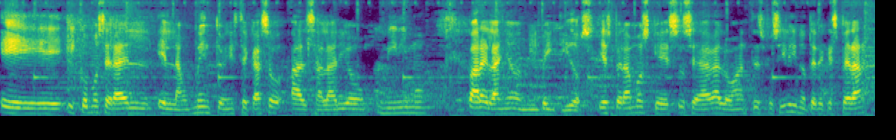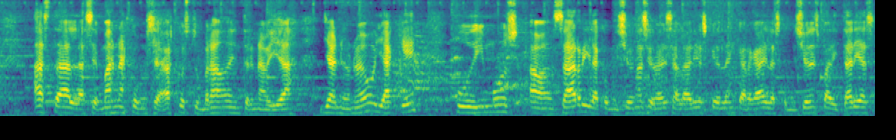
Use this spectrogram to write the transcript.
eh, y cómo será el, el, aumento, en este caso, al salario mínimo para el año 2022. Y esperamos que eso se haga lo antes posible y no tener que esperar hasta la semana como se ha acostumbrado entre Navidad y Año Nuevo, ya que pudimos avanzar y la Comisión Nacional de Salarios, que es la encargada, y las comisiones paritarias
